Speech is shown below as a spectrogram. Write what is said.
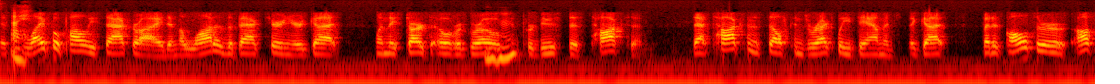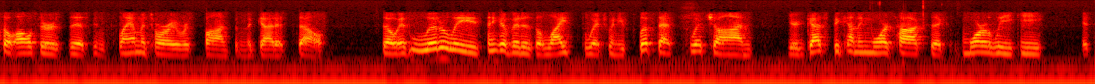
It's I... lipopolysaccharide, and a lot of the bacteria in your gut, when they start to overgrow, mm-hmm. can produce this toxin. That toxin itself can directly damage the gut but it alter, also alters this inflammatory response in the gut itself. So it literally, think of it as a light switch. When you flip that switch on, your gut's becoming more toxic, more leaky. It's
